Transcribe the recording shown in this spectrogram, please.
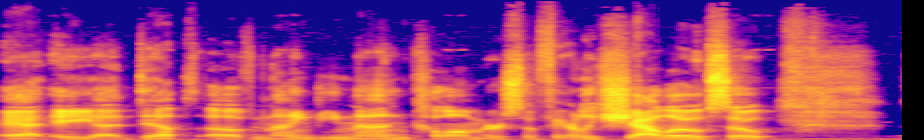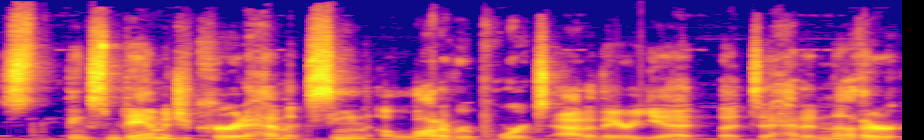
at a uh, depth of 99 kilometers, so fairly shallow. So I think some damage occurred. I haven't seen a lot of reports out of there yet, but uh, had another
